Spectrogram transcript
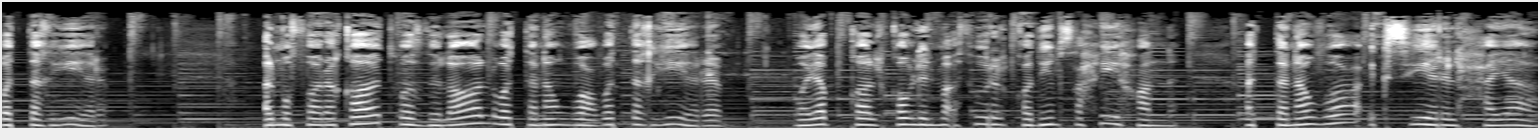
والتغيير. المفارقات والظلال والتنوع والتغيير. ويبقى القول المأثور القديم صحيحا التنوع إكسير الحياة.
